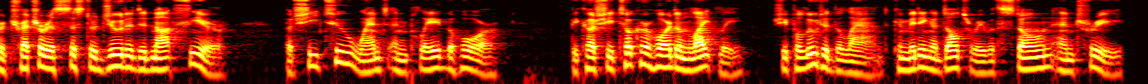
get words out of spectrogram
her treacherous sister Judah did not fear, but she too went and played the whore. Because she took her whoredom lightly, she polluted the land, committing adultery with stone and tree.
